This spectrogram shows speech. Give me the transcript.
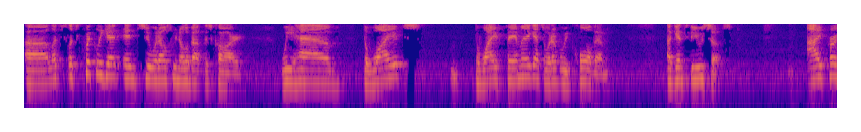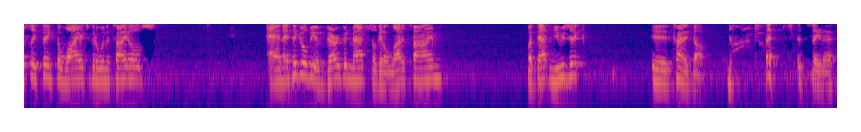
uh, let's let's quickly get into what else we know about this card. we have the Wyatts, the Wyatt family, I guess, or whatever we call them, against the Usos. I personally think the Wyatts are going to win the titles, and I think it will be a very good match. They'll get a lot of time, but that music is kind of dumb. Let's Just say that.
